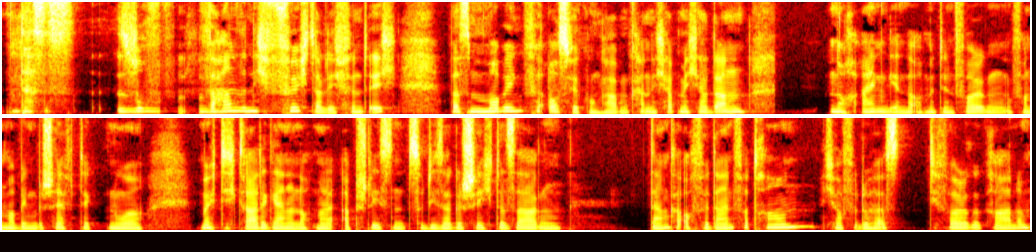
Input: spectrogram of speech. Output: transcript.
das ist so wahnsinnig fürchterlich, finde ich, was Mobbing für Auswirkungen haben kann. Ich habe mich ja dann noch eingehender auch mit den Folgen von Mobbing beschäftigt. Nur möchte ich gerade gerne noch mal abschließend zu dieser Geschichte sagen, danke auch für dein Vertrauen. Ich hoffe, du hörst die Folge gerade.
